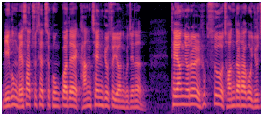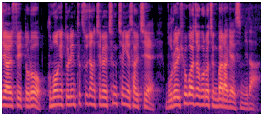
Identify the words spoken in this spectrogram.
미국 매사추세츠 공과대 강첸 교수 연구진은 태양열을 흡수, 전달하고 유지할 수 있도록 구멍이 뚫린 특수 장치를 층층이 설치해 물을 효과적으로 증발하게 했습니다.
